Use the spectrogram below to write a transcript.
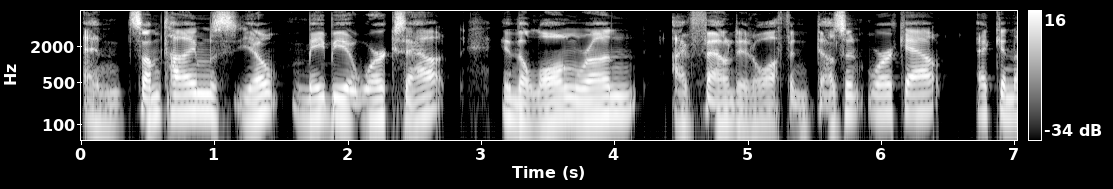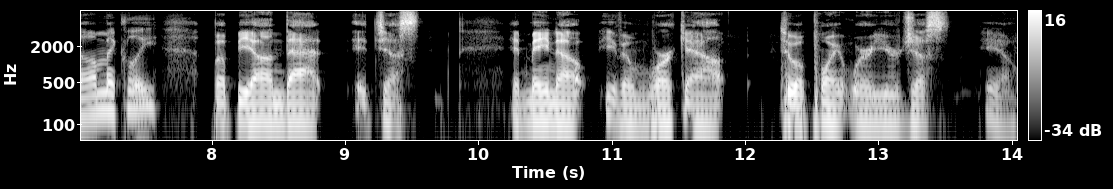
And sometimes you know maybe it works out. In the long run i've found it often doesn't work out economically but beyond that, it just it may not even work out to a point where you're just you know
